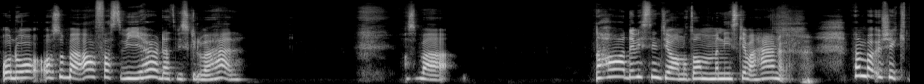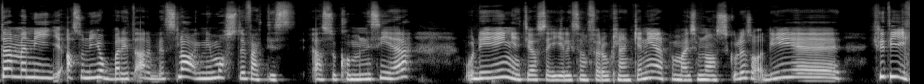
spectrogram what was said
och, då, och så bara, ja fast vi hörde att vi skulle vara här. Och så bara, jaha det visste inte jag något om men ni ska vara här nu. Man bara ursäkta men ni, alltså, ni jobbar i ett arbetslag, ni måste faktiskt alltså, kommunicera. Och det är inget jag säger liksom för att klanka ner på Majs gymnasieskola och så, det är kritik.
